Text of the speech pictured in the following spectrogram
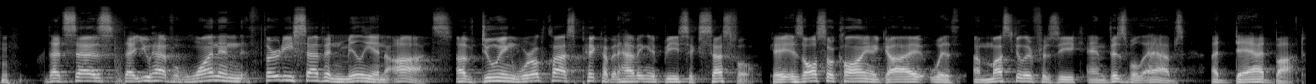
that says that you have 1 in 37 million odds of doing world class pickup and having it be successful, okay, is also calling a guy with a muscular physique and visible abs a dad bod.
